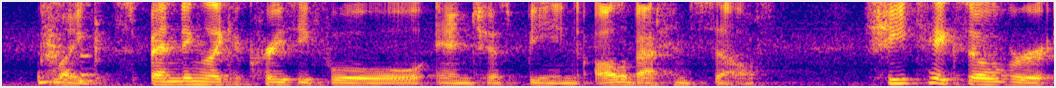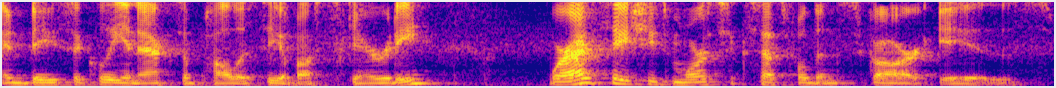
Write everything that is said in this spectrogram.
like spending like a crazy fool and just being all about himself. She takes over and basically enacts a policy of austerity. Where I say she's more successful than Scar is.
